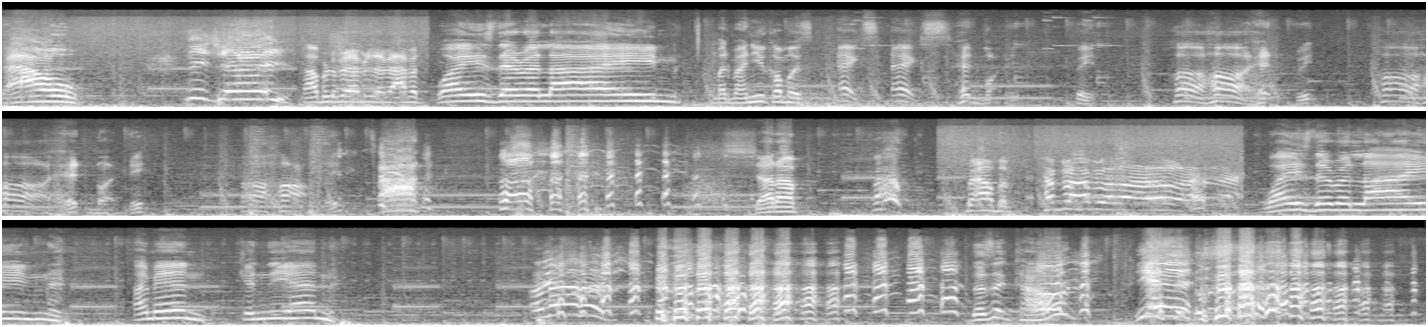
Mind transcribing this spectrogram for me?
Ow! DJ! Ah, blah, blah, blah, blah, blah. Why is there a line? But my newcomer is X X headbutt. Wait, ha ha head. Wait, ha ha headbutt. Eh? Ha ha. Eh? Ah! Shut up. Blah, blah, blah, blah, blah, blah. Why is there a line? I'm in. Get in the end. Oh no! Does it count? Yes.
